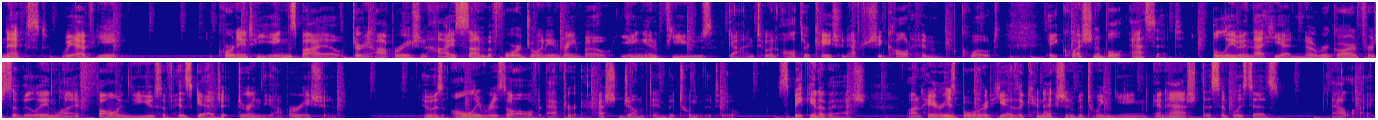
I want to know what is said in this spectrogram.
Next, we have Ying. According to Ying's bio, during Operation High Sun before joining Rainbow, Ying and Fuse got into an altercation after she called him, quote, a questionable asset, believing that he had no regard for civilian life following the use of his gadget during the operation. It was only resolved after Ash jumped in between the two. Speaking of Ash, on Harry's board, he has a connection between Ying and Ash that simply says ally.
